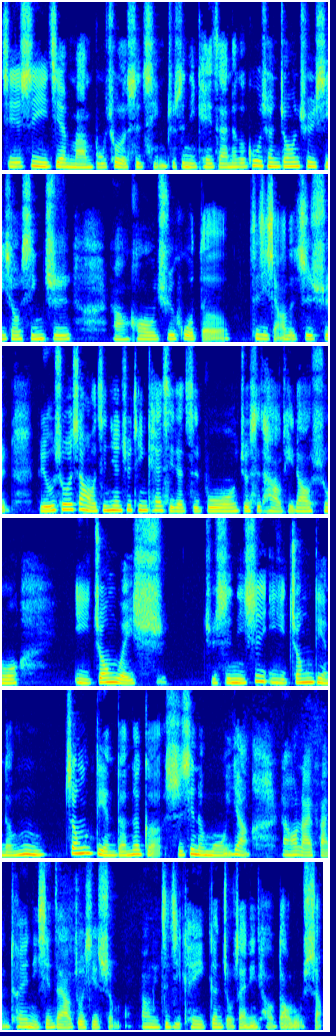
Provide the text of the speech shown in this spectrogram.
其实是一件蛮不错的事情。就是你可以在那个过程中去吸收新知，然后去获得自己想要的资讯。比如说，像我今天去听 c a s i e 的直播，就是他有提到说，以终为始。就是你是以终点的目终点的那个实现的模样，然后来反推你现在要做些什么，让你自己可以更走在那条道路上。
